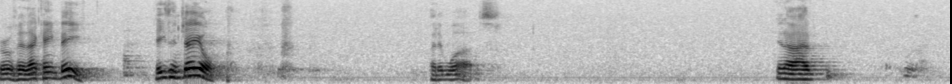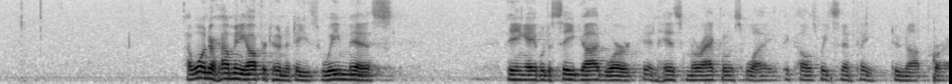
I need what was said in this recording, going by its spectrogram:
girl said, That can't be. He's in jail. but it was. You know, I, I wonder how many opportunities we miss being able to see God work in His miraculous way because we simply do not pray.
